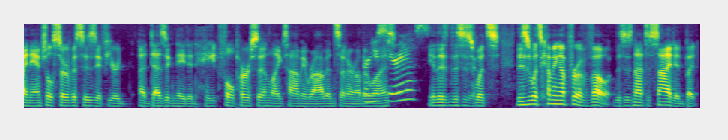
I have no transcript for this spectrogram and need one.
financial services if you're a designated hateful person like Tommy Robinson or otherwise. Are you serious? Yeah, this, this is what's this is what's coming up for a vote. This is not decided, but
